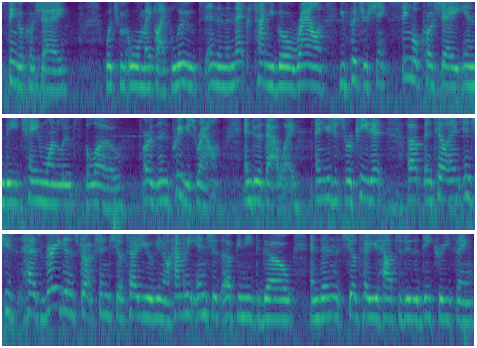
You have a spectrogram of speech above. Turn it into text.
single crochet which will make like loops. And then the next time you go around you put your single crochet in the chain one loops below or in the previous round and do it that way. And you just repeat it up until and, and she has very good instructions she'll tell you you know how many inches up you need to go and then she'll tell you how to do the decreasing.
